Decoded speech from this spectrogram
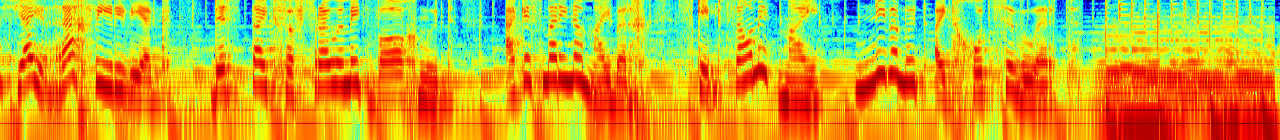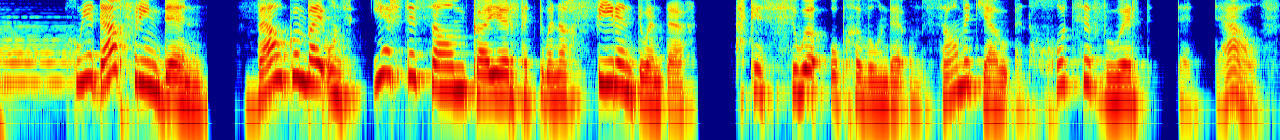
Is jy reg vir hierdie week? Dis tyd vir vroue met waagmoed. Ek is Marina Meiburg. Skep saam met my nuwe moed uit God se woord. Goeiedag vriendin. Welkom by ons eerste saamkuier vir 2024. Ek is so opgewonde om saam met jou in God se woord te delf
